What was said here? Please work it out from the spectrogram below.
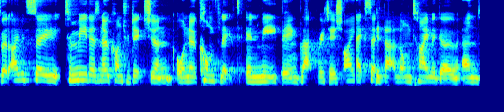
but I would say to me, there's no contradiction or no conflict in me being Black British. I accepted that a long time ago. And,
